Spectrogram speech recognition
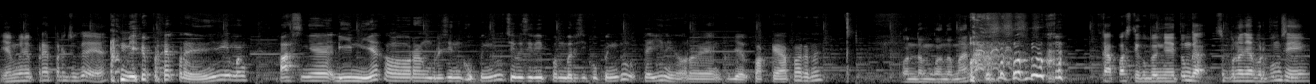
Ya mirip prepper juga ya. Mirip rapper ya. Ini emang pasnya di India kalau orang bersihin kuping tuh ciri-ciri pembersih kuping tuh kayak gini orang yang kerja pakai apa namanya? Kondom-kondoman. kapas di kupingnya itu nggak sepenuhnya berfungsi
